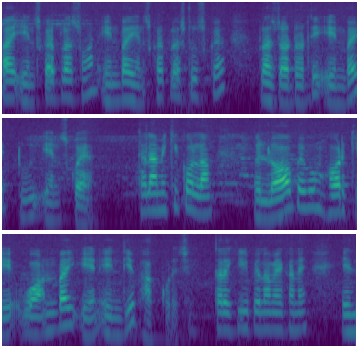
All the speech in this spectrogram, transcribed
by n square plus one n by n square plus two square plus dot dot দিয়ে n by two n square তাহলে আমি কি করলাম? ওই লব এবং হরকে ওয়ান বাই এন এন দিয়ে ভাগ করেছি। তাহলে কি পেলাম এখানে? এন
